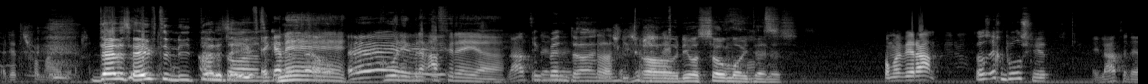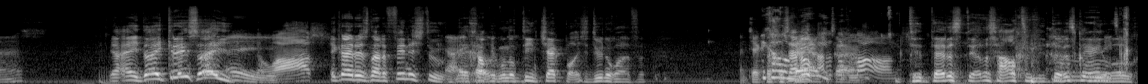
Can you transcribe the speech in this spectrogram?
Ja, dit is voor mij. Dennis heeft hem niet. Dennis heeft Ik heb Nee. het wel. Hey! Koen, ik ben er afgereden. Later, Ik ben Dennis. Done. Oh, die was zo mooi, Dennis. Kom er weer aan. Dat is echt bullshit. Hey, later, Dennis. Ja, hey, hey Chris, hey! Hey. Jongens. Ik rijd dus naar de finish toe. Ja, nee, ik grapje, ook. ik moet nog 10 checkpoints. Het duurt nog wel even. En check Ik of haal ze hem bij ook. Dat is nog elkaar- lang. Dennis, Dennis haalt hem niet. Dennis Oh, komt niet niet. omhoog.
